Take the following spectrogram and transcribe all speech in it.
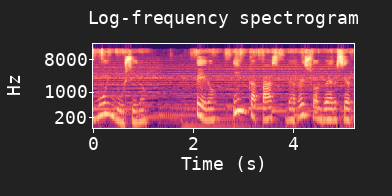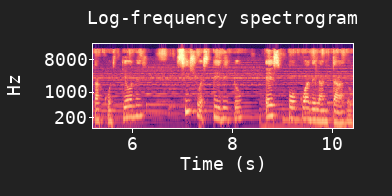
muy lúcido, pero incapaz de resolver ciertas cuestiones si su espíritu es poco adelantado.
